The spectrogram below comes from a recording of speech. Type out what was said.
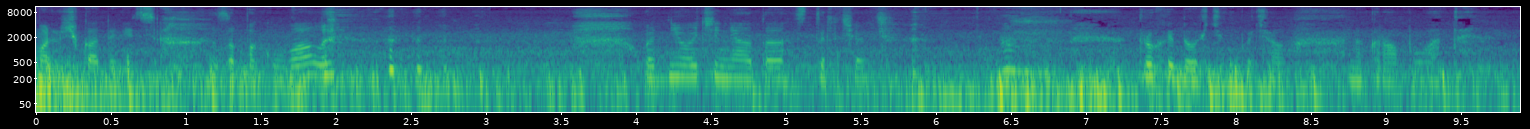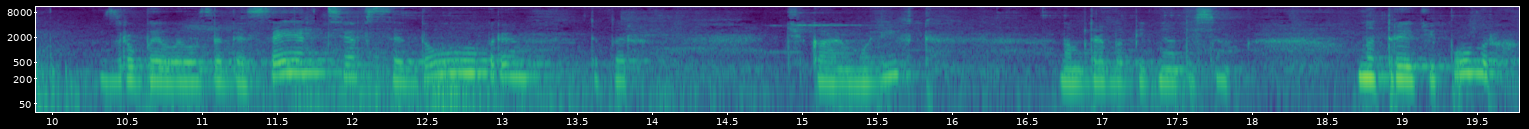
Малючка, дивіться, запакували. Одні оченята стирчать. Трохи дощик почав накрапувати. Зробили ОЗД серця, все добре. Тепер чекаємо ліфт. Нам треба піднятися на третій поверх.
